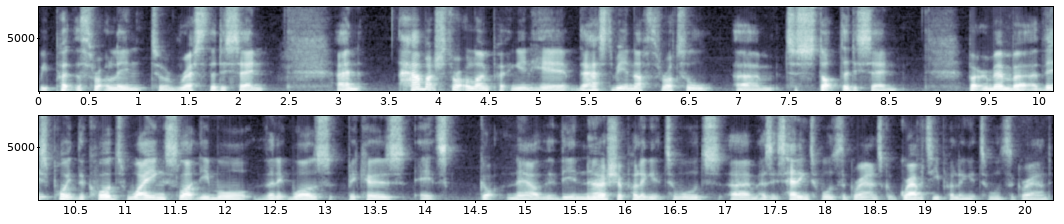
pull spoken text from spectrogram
We put the throttle in to arrest the descent and how much throttle I'm putting in here, there has to be enough throttle um, to stop the descent but remember, at this point, the quad's weighing slightly more than it was because it's got now the, the inertia pulling it towards, um, as it's heading towards the ground, it's got gravity pulling it towards the ground.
